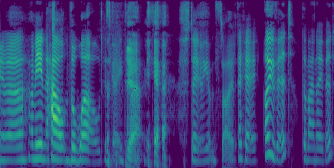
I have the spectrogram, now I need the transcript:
Yeah, I mean, how the world is going to Yeah, act. yeah. Just don't even get me started. Okay, Ovid, the man Ovid,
